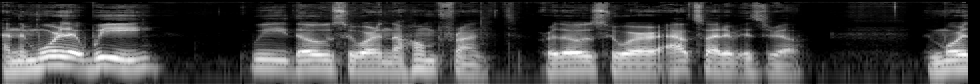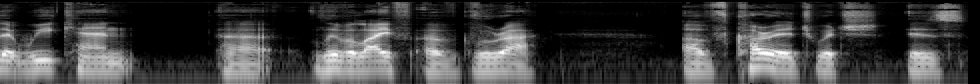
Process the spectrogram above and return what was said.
And the more that we, we those who are in the home front or those who are outside of Israel, the more that we can uh, live a life of gvura, of courage, which is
